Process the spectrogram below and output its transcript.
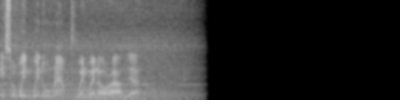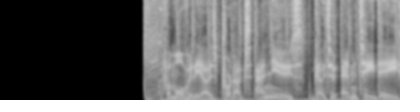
it's a win-win all round. Win win all round, yeah. For more videos, products, and news, go to mtdcnc.com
